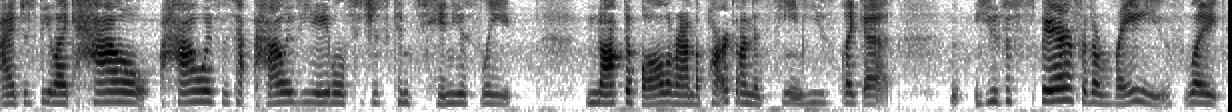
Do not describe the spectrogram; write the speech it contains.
i'd just be like how how is this how is he able to just continuously knock the ball around the park on his team. He's like a he was a spare for the rays. Like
